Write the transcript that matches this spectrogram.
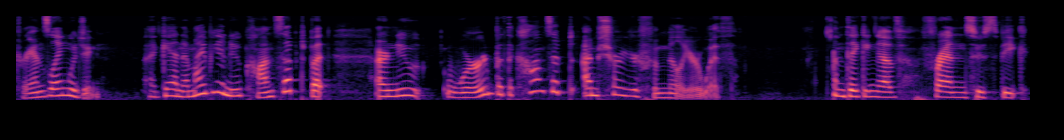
Translanguaging. Again, it might be a new concept, but or new word, but the concept I'm sure you're familiar with. I'm thinking of friends who speak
